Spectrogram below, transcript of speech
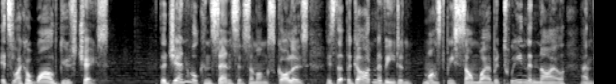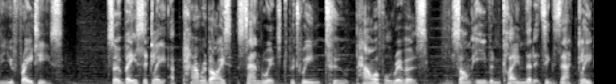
It's like a wild goose chase. The general consensus among scholars is that the Garden of Eden must be somewhere between the Nile and the Euphrates. So basically, a paradise sandwiched between two powerful rivers. Some even claim that it's exactly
